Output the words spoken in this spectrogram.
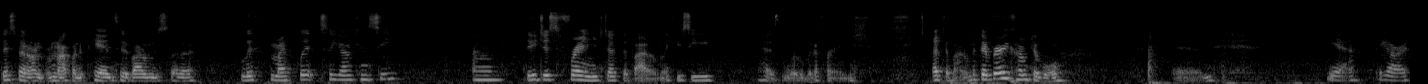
This one I'm not going to pan to the bottom. I'm just going to lift my foot so y'all can see. Um, they just fringed at the bottom. Like you see, it has a little bit of fringe at the bottom, but they're very comfortable. And yeah, they are.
